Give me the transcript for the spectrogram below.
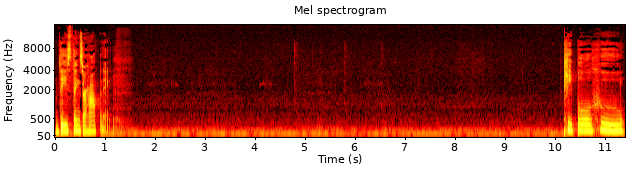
these things are happening. People who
